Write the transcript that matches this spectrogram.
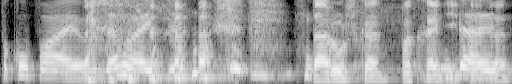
покупаю, давайте. Старушка, подходите, да?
